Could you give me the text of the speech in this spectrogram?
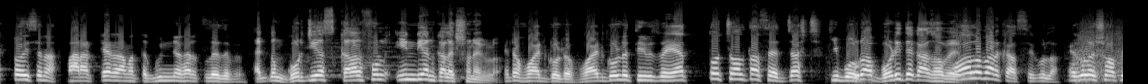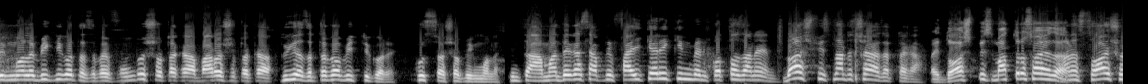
একটা হয়েছে না। পাড়ার টেরা আমার তো গুণ্য ফেরত তুলে যাবে একদম গর্জিয়াস কালারফুল ইন্ডিয়ান কালেকশন এগুলো। এটা হোয়াইট গোল্ড হোয়াইট গোল্ডের ত্রিশ ভাই এত চলতেছে জাস্ট কি বলব? পুরো বডিতে কাজ হবে। অল ওভার কাজ এগুলা। এগুলো শপিং মলে বিক্রি করতেছে ভাই পনেরোশো টাকা বারোশো টাকা দুই হাজার টাকা বিক্রি করে খুচরা শপিং মলে কিন্তু আমাদের কাছে আপনি পাইকারি কিনবেন কত জানেন? দশ পিস মাত্র ছয় হাজার টাকা। ভাই দশ পিস মাত্র ছয় হাজার? মানে ছয়শো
